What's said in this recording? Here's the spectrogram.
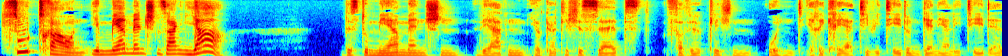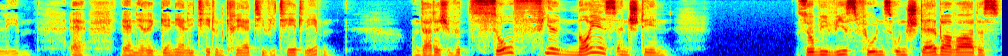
zutrauen, je mehr Menschen sagen Ja, desto mehr Menschen werden ihr göttliches Selbst verwirklichen und ihre Kreativität und Genialität erleben, äh, werden ihre Genialität und Kreativität leben. Und dadurch wird so viel Neues entstehen, so wie wie es für uns unstellbar war, dass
